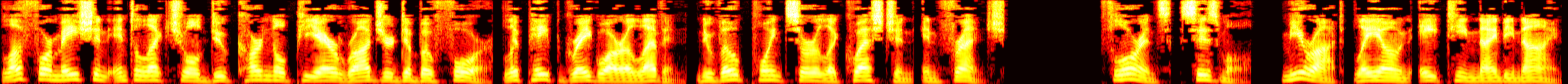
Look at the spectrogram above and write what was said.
La formation intellectuelle du cardinal Pierre Roger de Beaufort, Le Pape Grégoire XI, Nouveau point sur la question in French. Florence, SISMEL. Mirot, Léon 1899.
